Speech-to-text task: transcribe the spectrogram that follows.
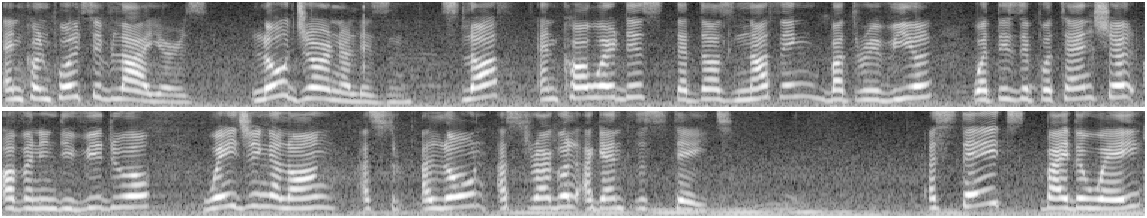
and compulsive liars, low journalism, sloth and cowardice that does nothing but reveal what is the potential of an individual waging along a alone a struggle against the state. A state, by the way,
